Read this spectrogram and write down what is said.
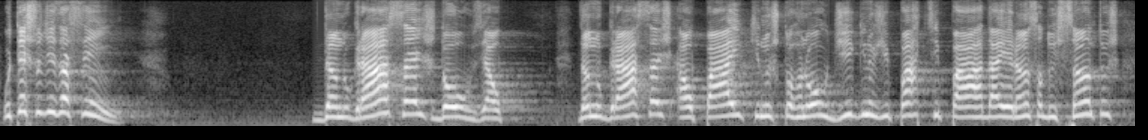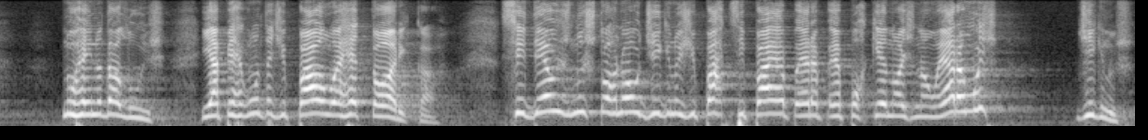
O texto diz assim: dando graças, 12, ao, dando graças ao Pai que nos tornou dignos de participar da herança dos santos no reino da luz. E a pergunta de Paulo é retórica. Se Deus nos tornou dignos de participar, é, é porque nós não éramos dignos.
